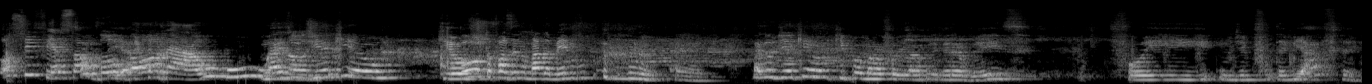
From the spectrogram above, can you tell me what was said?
Oxi, fia, salvou, bora! Uhul! Mas o dia que eu. Que eu Pô, tô fazendo nada mesmo. É. Mas o dia que, eu, que Pamela foi lá a primeira vez, foi um dia que teve after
